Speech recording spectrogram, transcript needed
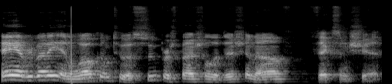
Hey everybody and welcome to a super special edition of Fixin' Shit.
